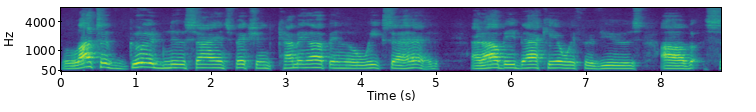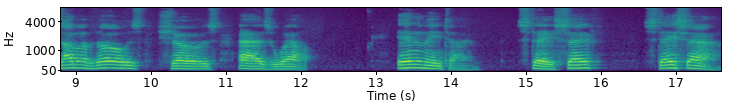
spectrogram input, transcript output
Lots of good new science fiction coming up in the weeks ahead. And I'll be back here with reviews of some of those shows as well. In the meantime, stay safe stay sound,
